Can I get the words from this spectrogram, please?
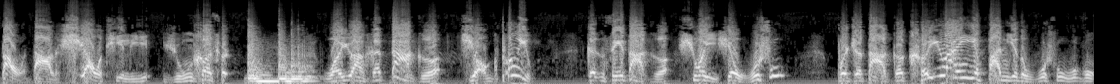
到达了孝悌里永和村我愿和大哥交个朋友，跟随大哥学一些武术。不知大哥可愿意把你的武术武功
